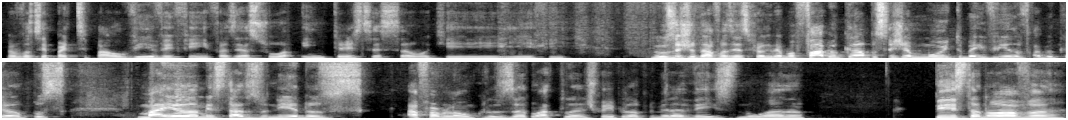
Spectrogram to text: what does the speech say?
para você participar ao vivo, enfim, fazer a sua intercessão aqui, enfim, nos ajudar a fazer esse programa. Fábio Campos, seja muito bem-vindo, Fábio Campos. Miami, Estados Unidos, a Fórmula 1 cruzando o Atlântico aí pela primeira vez no ano. Pista nova.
